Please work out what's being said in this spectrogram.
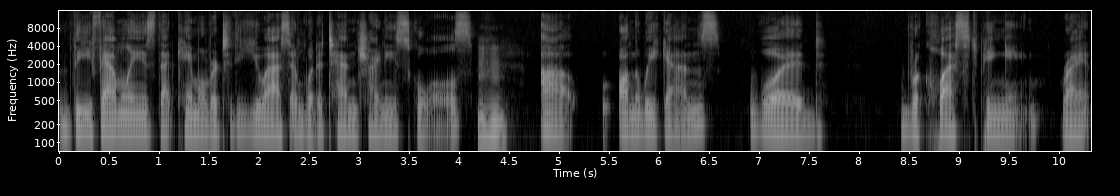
the families that came over to the US and would attend Chinese schools Mhm. uh, on the weekends would request Pinyin, right?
